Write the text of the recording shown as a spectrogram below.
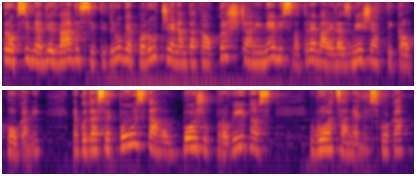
1. svibnja 2022. poručuje nam da kao kršćani ne bismo trebali razmišljati kao pogani, nego da se pouzdamo u Božu providnost u Oca Nebeskoga,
